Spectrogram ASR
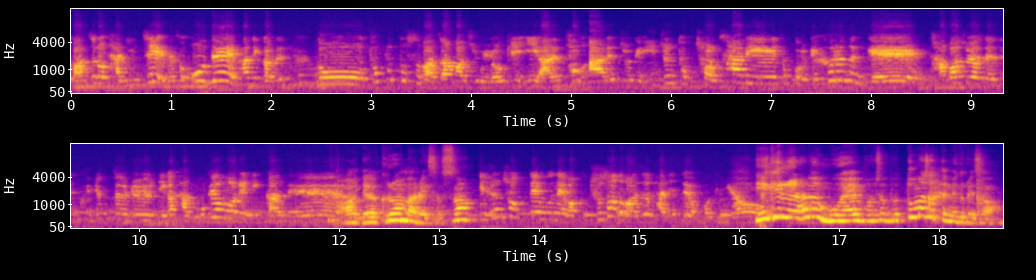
맞으러 다니지? 그래서 어 네 하니까는 너 토포토스 맞아가지고 여기 이 아래 턱 아래쪽에 이중턱처럼 살이 조금 이렇게 흐르는 게 잡아줘야 되는 근육들을 네가 다 녹여버리니까는 아 내가 그런 말을 했었어? 이중턱 때문에 막그 주사도 맞으러 다닐 때였거든요. 얘기를 하면 뭐해? 벌써 뭐또 맞았다며 그래서.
